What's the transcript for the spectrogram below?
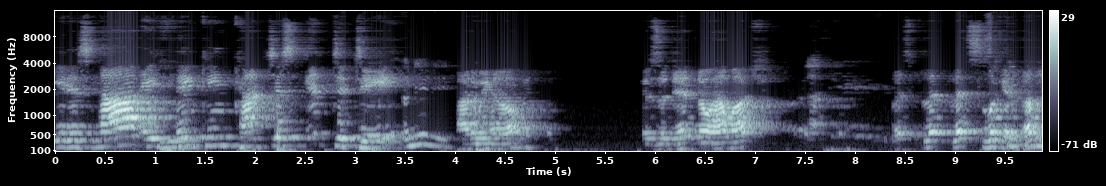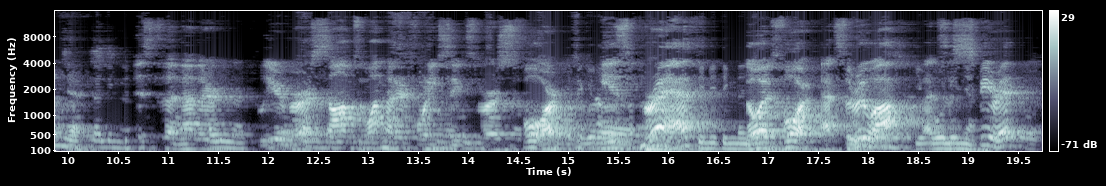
it is not a thinking, conscious entity. How do we know? Does the dead know how much? Let's let, let's look at another text. This is another clear verse. Psalms 146, verse 4. His breath goeth forth. That's the Ruach. That's the Spirit.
